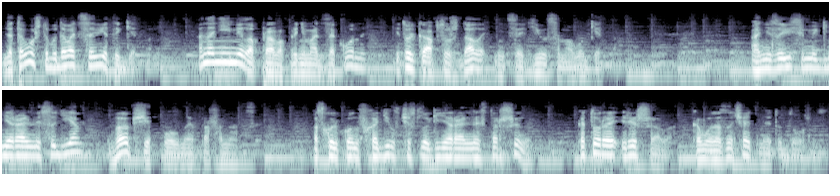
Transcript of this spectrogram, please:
для того, чтобы давать советы Гетману. Она не имела права принимать законы и только обсуждала инициативы самого Гетмана. А независимый генеральный судья – вообще полная профанация, поскольку он входил в число генеральной старшины, которая решала, кого назначать на эту должность,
